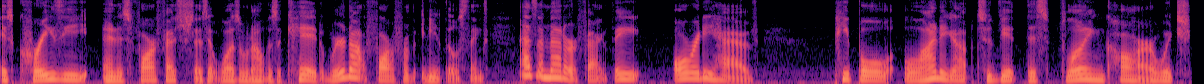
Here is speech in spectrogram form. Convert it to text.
as crazy and as far fetched as it was when I was a kid, we're not far from any of those things. As a matter of fact, they already have people lining up to get this flying car, which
